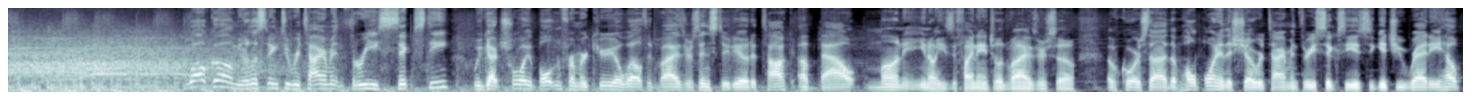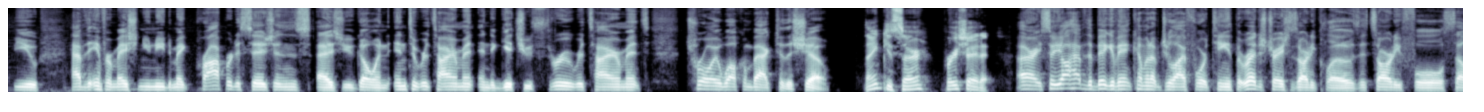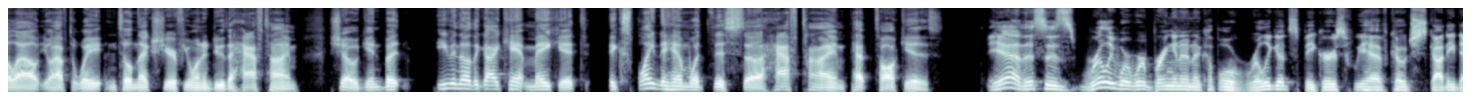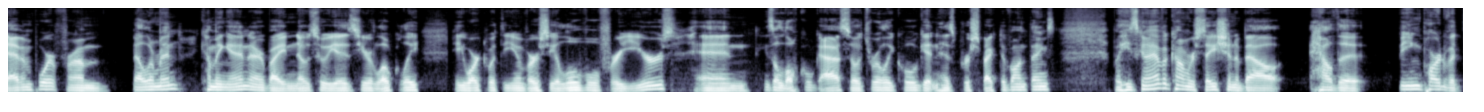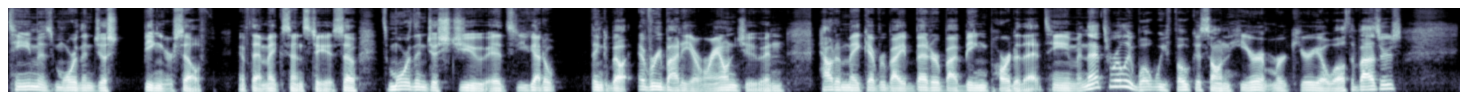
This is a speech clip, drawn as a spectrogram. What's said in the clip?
Welcome. You're listening to Retirement 360. We've got Troy Bolton from Mercurio Wealth Advisors in studio to talk about money. You know, he's a financial advisor. So, of course, uh, the whole point of the show, Retirement 360, is to get you ready, help you have the information you need to make proper decisions as you go in, into retirement and to get you through retirement. Troy, welcome back to the show. Thank you, sir. Appreciate it. All right, so y'all have the big event coming up July 14th, but registration's already closed. It's already full, sell out. You'll have to wait until next year if you want to do the halftime show again. But even though the guy can't make it, explain to him what this uh, halftime pep talk is. Yeah, this is really where we're bringing in a couple of really good speakers. We have Coach Scotty Davenport from Bellarmine coming in. Everybody knows who he is here locally. He worked with the University of Louisville for years and he's a local guy. So it's really cool getting his perspective on things. But he's going to have a conversation about how the being part of a team is more than just being yourself, if that makes sense to you. So it's more than just you. It's you got to think about everybody around you and how to make everybody better by being part of that team. And that's really what we focus on here at Mercurio Wealth Advisors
